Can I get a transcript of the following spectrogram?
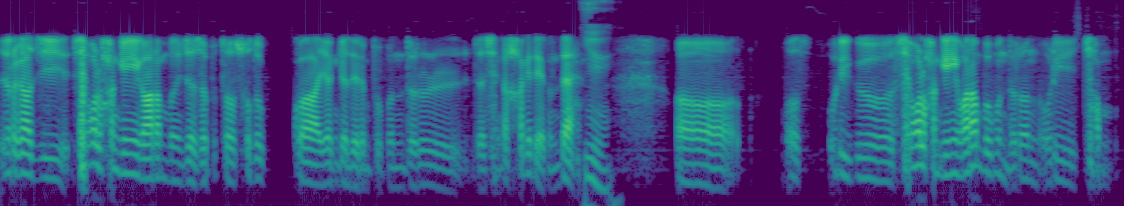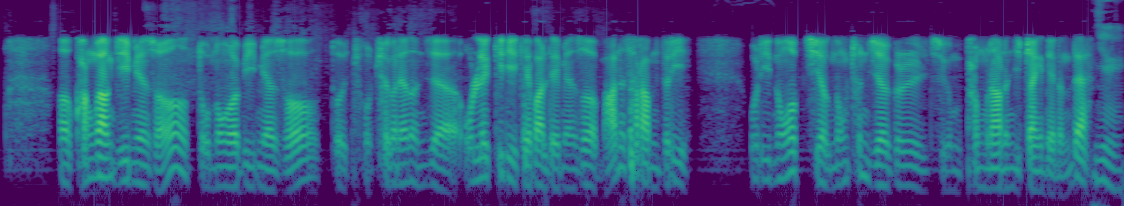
여러 가지 생활 환경에 관한 문제에서부터 소득과 연결되는 부분들을 이제 생각하게 되는데, 예. 어, 뭐 우리 그 생활 환경에 관한 부분들은 우리 참 어, 관광지이면서 또 농업이면서 또 최근에는 이제 올레길이 개발되면서 많은 사람들이 우리 농업 지역, 농촌 지역을 지금 방문하는 입장이 되는데 예.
